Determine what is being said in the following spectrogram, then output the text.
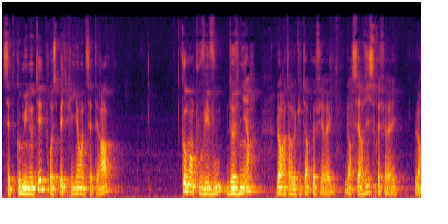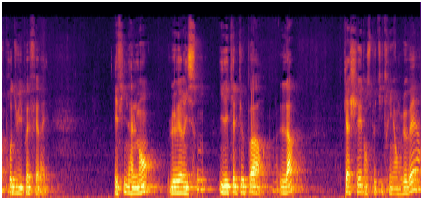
cette communauté de prospects, de clients, etc. Comment pouvez-vous devenir leur interlocuteur préféré, leur service préféré, leur produit préféré? Et finalement, le hérisson, il est quelque part là, caché dans ce petit triangle vert,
